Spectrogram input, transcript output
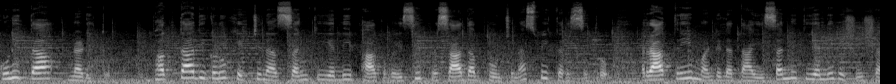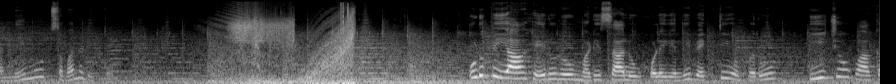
ಕುಣಿತ ನಡೆಯಿತು. ಭಕ್ತಾದಿಗಳು ಹೆಚ್ಚಿನ ಸಂಖ್ಯೆಯಲ್ಲಿ ಭಾಗವಹಿಸಿ ಪ್ರಸಾದ ಭೋಜನ ಸ್ವೀಕರಿಸಿದರು. ರಾತ್ರಿ ಮಂಡಲ ತಾಯಿ ಸನ್ನಿಧಿಯಲ್ಲಿ ವಿಶೇಷ ನೇಮೋತ್ಸವ ನಡೆಯಿತು. ಉಡುಪಿಯ ಹೇರೂರು ಮಡಿಸಾಲು ಹೊಳೆಯಲ್ಲಿ ವ್ಯಕ್ತಿಯೊಬ್ಬರು ಈಜುವಾಗ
